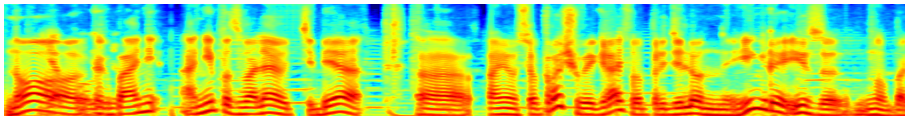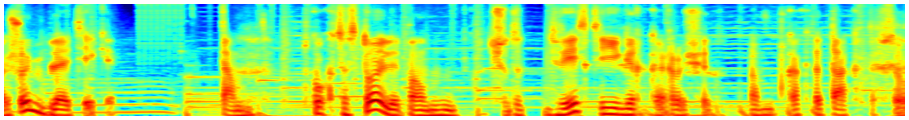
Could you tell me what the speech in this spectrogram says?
но как бы они, они позволяют тебе, э, помимо всего прочего, играть в определенные игры из ну, большой библиотеки. Там сколько-то стоили, по-моему, что-то 200 игр, короче, там как-то так это все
